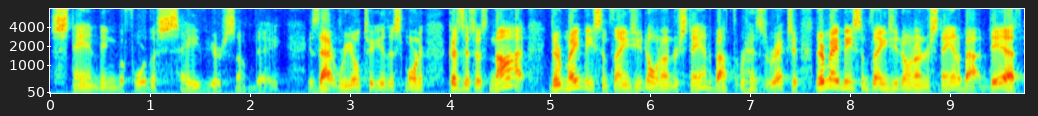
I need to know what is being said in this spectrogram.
standing before the Savior someday. Is that real to you this morning? Because if it's not, there may be some things you don't understand about the resurrection. There may be some things you don't understand about death.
